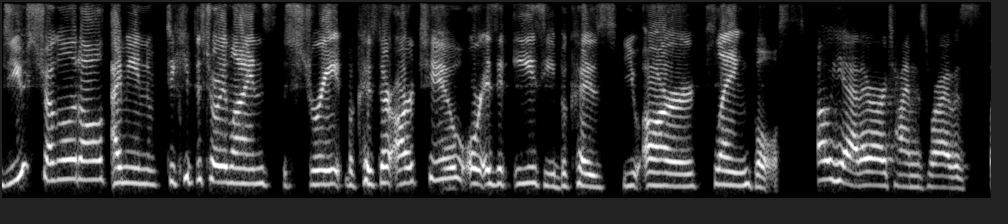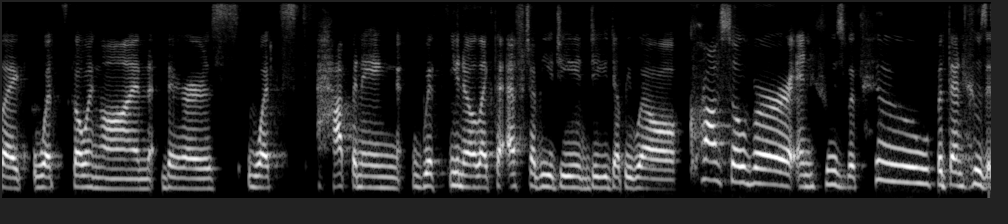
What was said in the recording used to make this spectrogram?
Do you struggle at all? I mean, to keep the storylines straight because there are two, or is it easy because you are playing both? Oh yeah, there are times where I was like, what's going on? There's what's happening with, you know, like the FWG and DWL crossover and who's with who, but then who's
